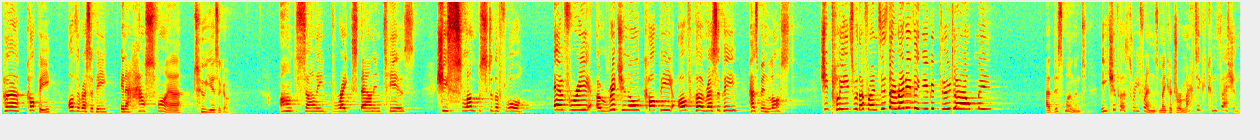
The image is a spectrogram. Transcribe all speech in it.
her copy of the recipe in a house fire two years ago. Aunt Sally breaks down in tears. She slumps to the floor. Every original copy of her recipe has been lost. She pleads with her friends, Is there anything you can do to help me? At this moment, each of her three friends make a dramatic confession.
